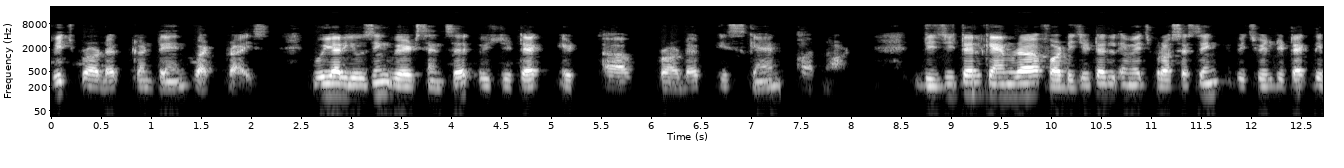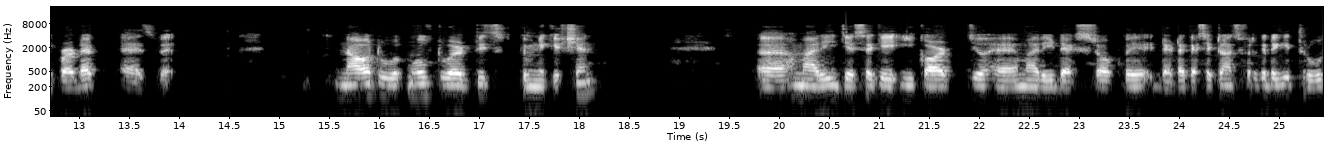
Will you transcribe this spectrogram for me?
which product contains what price. We are using weight sensor which detect if a product is scanned or not. Digital camera for digital image processing which will detect the product as well. Now to move toward this communication. Uh, हमारी जैसे कि ई कार्ड जो है हमारी डेस्कटॉप पे डाटा कैसे ट्रांसफर करेगी थ्रू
